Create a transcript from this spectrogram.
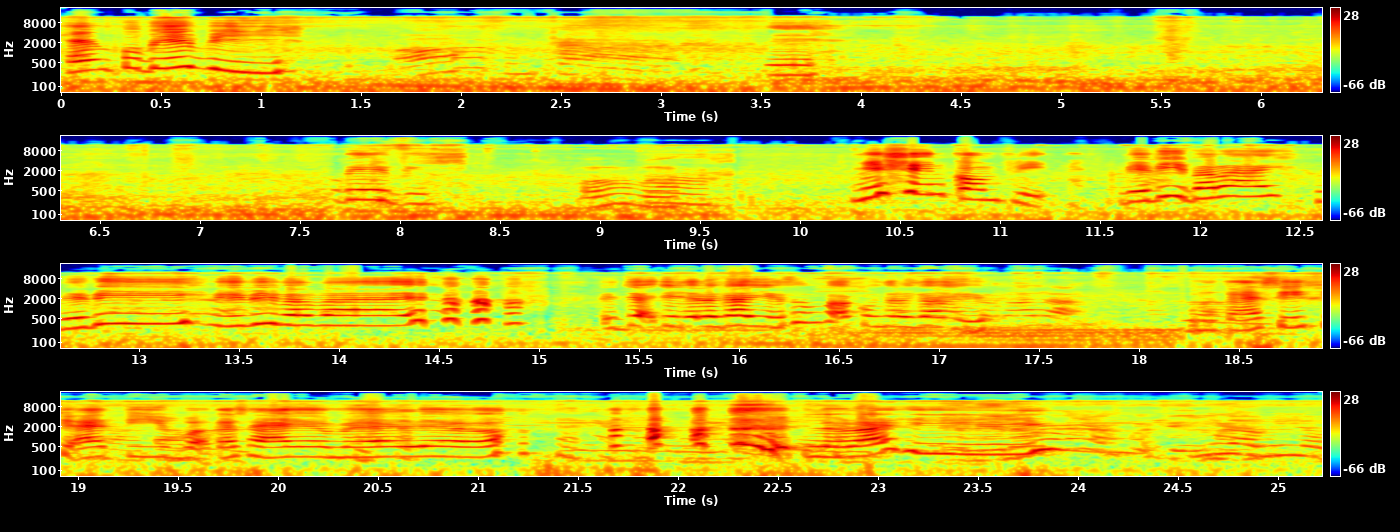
Hamper baby Oh, sempat. Eh. Baby. Oh, Oh. Mission complete. Baby, bye-bye. Baby, baby, bye-bye. Kejap je jalan gaya. Sempat aku jalan gaya. Terima kasih Cik Ati buatkan saya melo. Milo Rahim. Milo, Milo.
